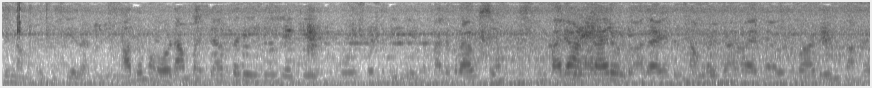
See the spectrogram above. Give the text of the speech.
രീതിയിൽ നമുക്ക് കിട്ടിയതാണ്. അതും ഓടാൻ പറ്റാത്ത രീതിയിലേക്ക് പോയിക്കൊണ്ടിരിക്കുകയാണ്. പല പ്രാവശ്യം പല ആൾക്കാരോടും അതായത് നമ്മളുടെ ഒരുപാട് നമ്മൾ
